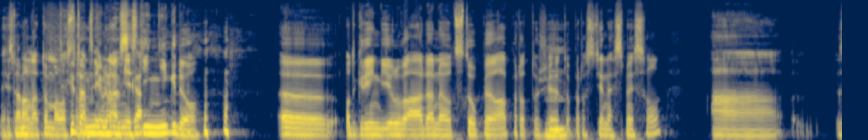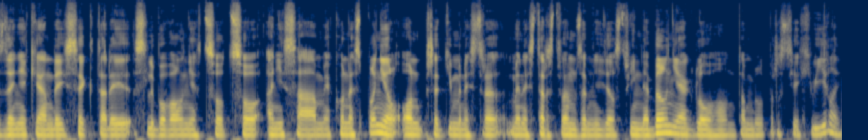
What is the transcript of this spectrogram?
Nespal tam, na tom Malostranském náměstí nikdo. uh, od Green Dealu vláda neodstoupila, protože hmm. je to prostě nesmysl. A Zdeněk Jandejsek tady sliboval něco, co ani sám jako nesplnil. On před tím ministr, ministerstvem zemědělství nebyl nějak dlouho, on tam byl prostě chvíli.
